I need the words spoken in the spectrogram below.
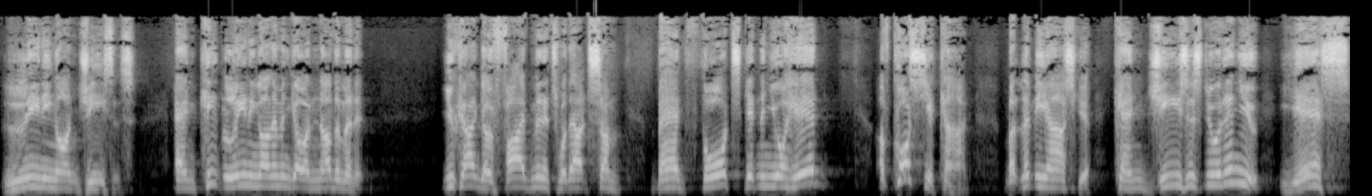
leaning on Jesus and keep leaning on him and go another minute. You can't go five minutes without some bad thoughts getting in your head. Of course you can't. But let me ask you, can Jesus do it in you? Yes.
